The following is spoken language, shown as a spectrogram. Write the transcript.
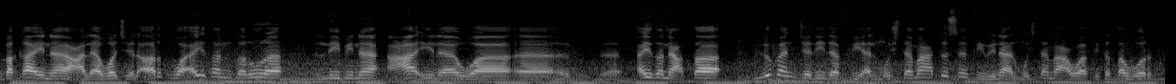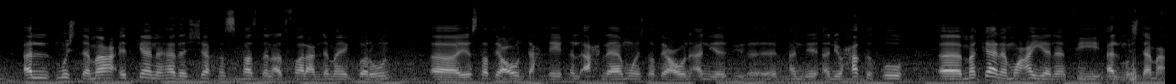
بقائنا على وجه الأرض وأيضا ضرورة لبناء عائلة وأيضا إعطاء لبن جديدة في المجتمع تسهم في بناء المجتمع وفي تطور المجتمع إذ كان هذا الشخص خاصة الأطفال عندما يكبرون يستطيعون تحقيق الأحلام ويستطيعون أن أن يحققوا مكانة معينة في المجتمع.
